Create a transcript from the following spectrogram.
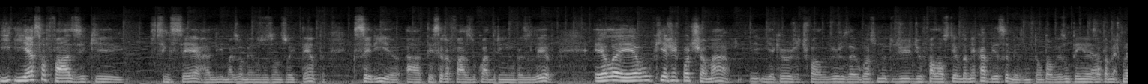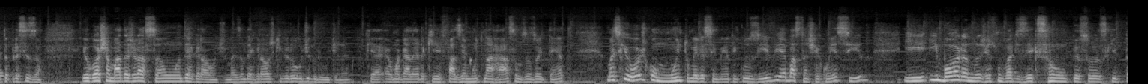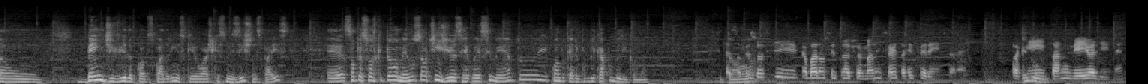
E, e, essa fase que se encerra ali mais ou menos nos anos 80, que seria a terceira fase do quadrinho brasileiro, ela é o que a gente pode chamar, e, aqui eu já te falo, viu, José? Eu gosto muito de, de falar os termos da minha cabeça mesmo, então talvez não tenha exatamente muita precisão. Eu gosto de chamar da geração underground, mas underground que virou o de grude, né? Que é, é uma galera que fazia muito na raça nos anos 80, mas que hoje, com muito merecimento, inclusive, é bastante reconhecido. E embora a gente não vá dizer que são pessoas que estão bem de vida por causa dos quadrinhos, que eu acho que isso não existe nesse país, é, são pessoas que pelo menos atingiram esse reconhecimento e quando querem publicar, publicam, né? Então... são pessoas que acabaram se transformando em certa referência, né? Para quem está no meio ali, né?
